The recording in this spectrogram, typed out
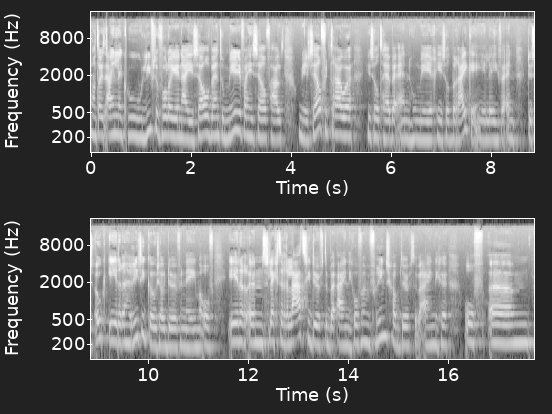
Want uiteindelijk, hoe liefdevoller je naar jezelf bent, hoe meer je van jezelf houdt, hoe meer zelfvertrouwen je zult hebben en hoe meer je zult bereiken in je leven. En dus ook eerder een risico zou durven nemen, of eerder een slechte relatie durft te beëindigen, of een vriendschap durft te beëindigen, of um,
